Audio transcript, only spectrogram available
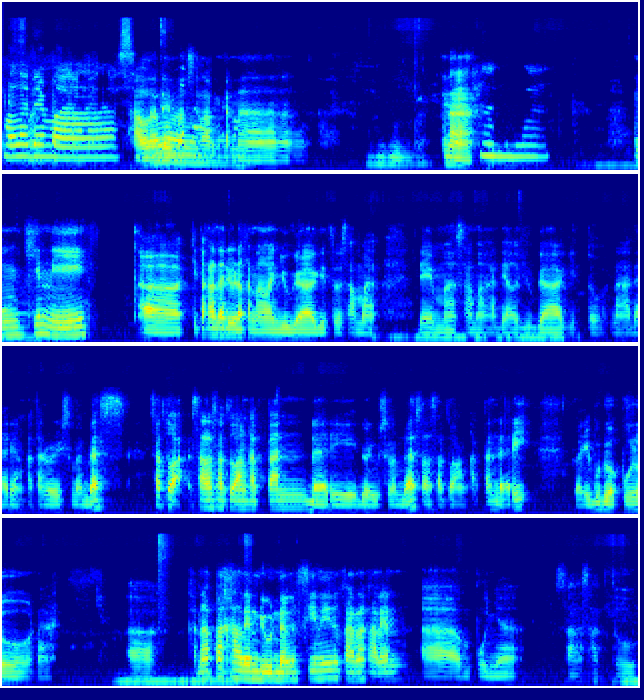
Halo, Mantap, Demas. Halo Halo. Demas, salam kenal. Nah Hmm. mungkin nih eh, kita kan tadi udah kenalan juga gitu sama Demas sama Adel juga gitu. Nah dari angkatan 2019 satu salah satu angkatan dari 2019 salah satu angkatan dari 2020. Nah eh, kenapa kalian diundang ke sini? Karena kalian eh, punya salah satu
